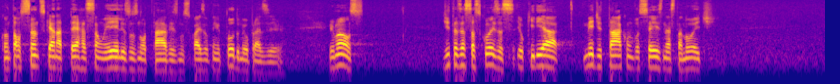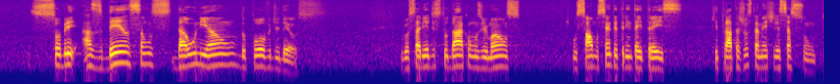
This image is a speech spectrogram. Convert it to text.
Quanto aos santos que há na terra, são eles os notáveis, nos quais eu tenho todo o meu prazer. Irmãos, ditas essas coisas, eu queria meditar com vocês nesta noite sobre as bênçãos da união do povo de Deus. Eu gostaria de estudar com os irmãos o Salmo 133, que trata justamente desse assunto.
